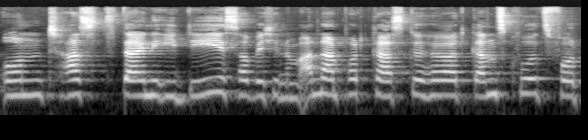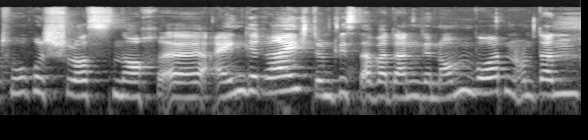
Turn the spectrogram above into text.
und hast deine Idee, das habe ich in einem anderen Podcast gehört, ganz kurz vor Toresschloss noch äh, eingereicht und bist aber dann genommen worden und dann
